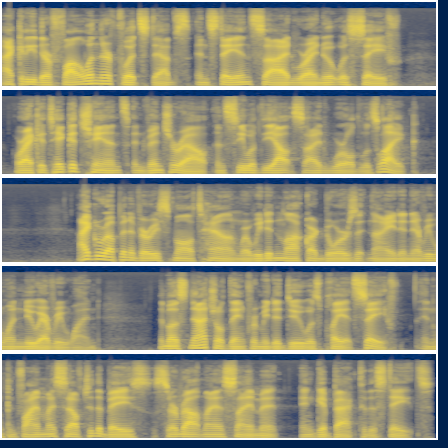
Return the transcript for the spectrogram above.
I could either follow in their footsteps and stay inside where I knew it was safe, or I could take a chance and venture out and see what the outside world was like. I grew up in a very small town where we didn't lock our doors at night and everyone knew everyone. The most natural thing for me to do was play it safe and confine myself to the base, serve out my assignment, and get back to the States.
